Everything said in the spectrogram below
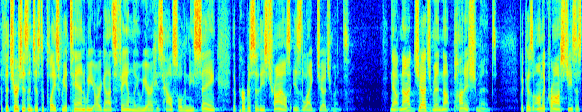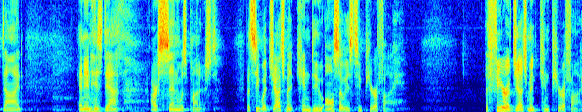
That the church isn't just a place we attend, we are God's family, we are his household. And he's saying the purpose of these trials is like judgment. Now, not judgment, not punishment, because on the cross, Jesus died, and in his death, our sin was punished. But see, what judgment can do also is to purify. The fear of judgment can purify.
